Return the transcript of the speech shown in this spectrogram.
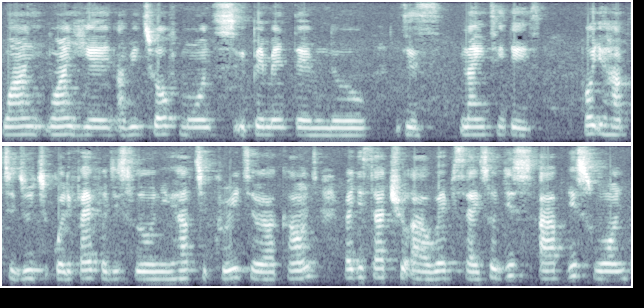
one one year, I mean 12 months repayment term. No, it is 90 days all you have to do to qualify for this loan you have to create your account register through our website. So this app this one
